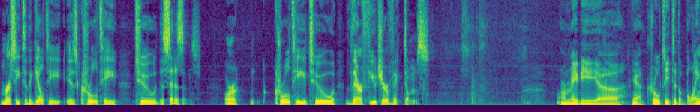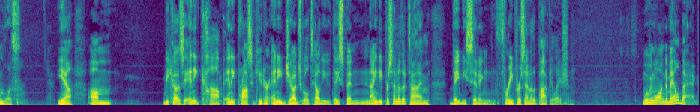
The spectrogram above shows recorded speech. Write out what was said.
mercy to the guilty is cruelty to the citizens, or cruelty to their future victims. Or maybe, uh, yeah, cruelty to the blameless. Yeah, um, because any cop, any prosecutor, any judge will tell you they spend ninety percent of their time babysitting three percent of the population. Moving along to mailbag.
